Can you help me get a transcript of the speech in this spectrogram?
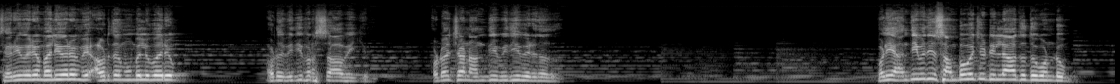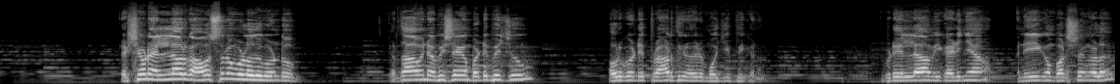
ചെറിയവരും വലിയവരും അവിടുത്തെ മുമ്പിൽ വരും. അവിടെ വിധി പ്രസ്താവിക്കും. അവിടെ വെച്ചാണ് അന്ത്യവിധി വരുന്നത്. അപ്പോൾ ഈ അന്ത്യവിധി സംഭവിച്ചിട്ടില്ലാത്തത് കൊണ്ടും രക്ഷയുടെ എല്ലാവർക്കും അവസരമുള്ളത് കൊണ്ടും കർത്താവിന്റെ അഭിഷേകം പഠിപ്പിച്ചു. അവർക്ക് വേണ്ടി പ്രാർത്ഥിക്കണം അവരെ മോചിപ്പിക്കണം. ഇവിടെയെല്ലാം ഈ കഴിഞ്ഞ അനേകം വർഷങ്ങൾ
